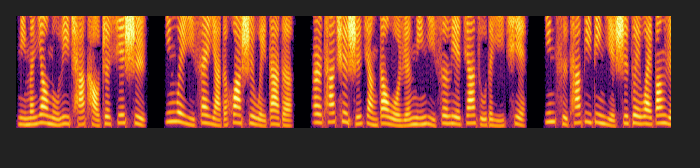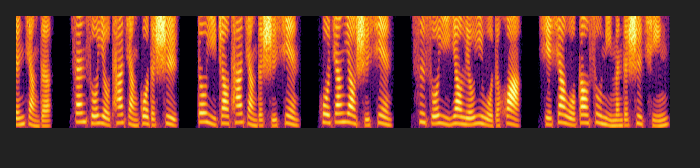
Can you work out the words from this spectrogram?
你们要努力查考这些事，因为以赛亚的话是伟大的。而他确实讲到我人民以色列家族的一切，因此他必定也是对外邦人讲的。三，所有他讲过的事，都已照他讲的实现，或将要实现。四，所以要留意我的话，写下我告诉你们的事情，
